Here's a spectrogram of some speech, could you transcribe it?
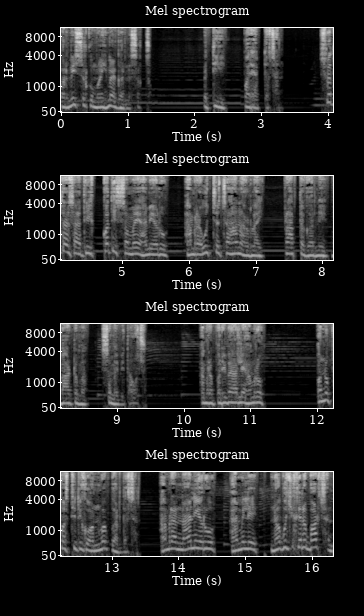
परमेश्वरको महिमा गर्न सक्छौँ र ती पर्याप्त छन्। श्रोता साथी कति समय हामीहरू हाम्रा उच्च चाहनाहरूलाई प्राप्त गर्ने बाटोमा समय बिताउँछौँ। हाम्रा परिवारले हाम्रो अनुपस्थितिको अनुभव गर्दछन्। हाम्रा नानीहरू हामीले नबुझिकन बढ्छन्।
